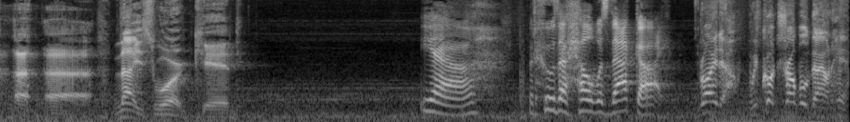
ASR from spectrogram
nice work, kid. Yeah, but who the hell was that guy? Ryder, we've got trouble down here.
